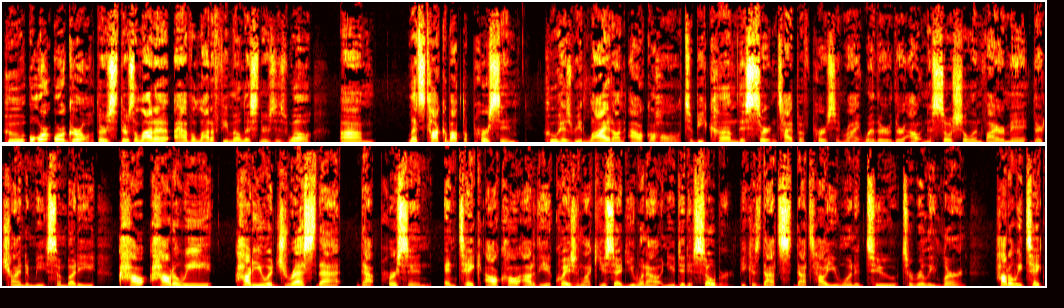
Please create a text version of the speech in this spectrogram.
who or or girl. There's there's a lot of I have a lot of female listeners as well. Um, let's talk about the person who has relied on alcohol to become this certain type of person, right? Whether they're out in a social environment, they're trying to meet somebody. How how do we how do you address that that person and take alcohol out of the equation like you said you went out and you did it sober because that's that's how you wanted to to really learn how do we take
